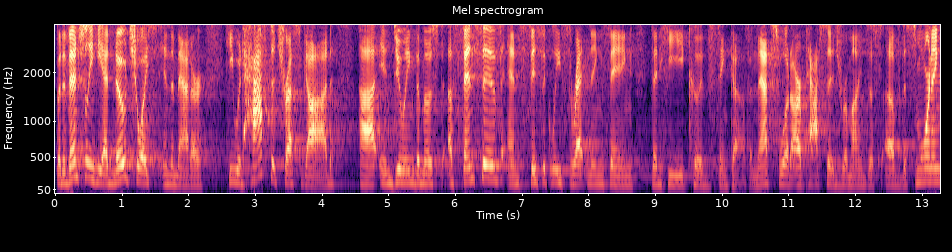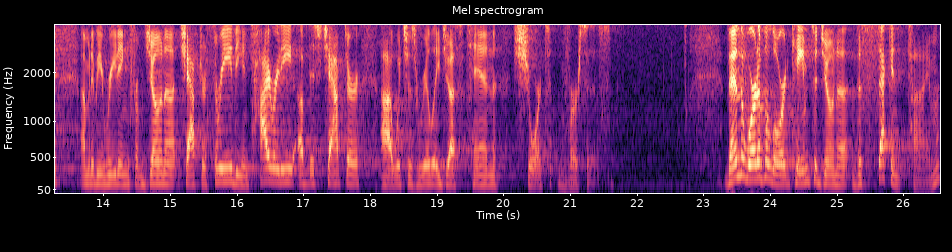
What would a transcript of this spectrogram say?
But eventually, he had no choice in the matter. He would have to trust God uh, in doing the most offensive and physically threatening thing that he could think of. And that's what our passage reminds us of this morning. I'm going to be reading from Jonah chapter 3, the entirety of this chapter, uh, which is really just 10 short verses. Then the word of the Lord came to Jonah the second time,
